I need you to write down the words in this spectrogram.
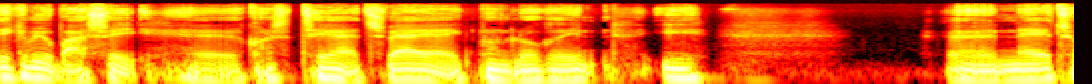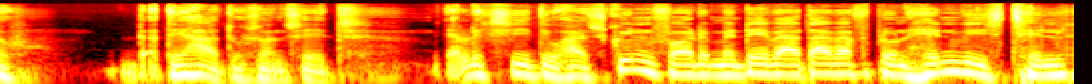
det kan vi jo bare se. Øh, konstatere, at Sverige er ikke blevet lukket ind i øh, NATO. Og det har du sådan set jeg vil ikke sige, at du har skylden for det, men det er, der er i hvert fald blevet henvist til,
